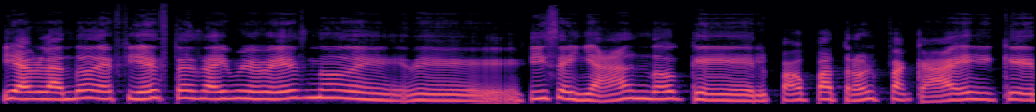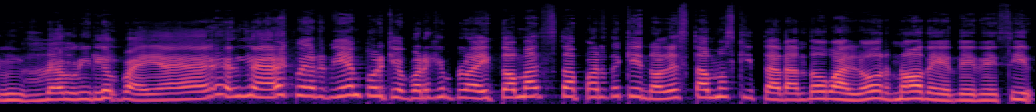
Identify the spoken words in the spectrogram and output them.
Y hablando de fiestas, ahí me ves, ¿no? De, de diseñando que el Pau Patrol para acá y que el Gabriel para allá. Súper bien, porque por ejemplo ahí toma esta parte que no le estamos quitando valor, ¿no? De, de decir,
